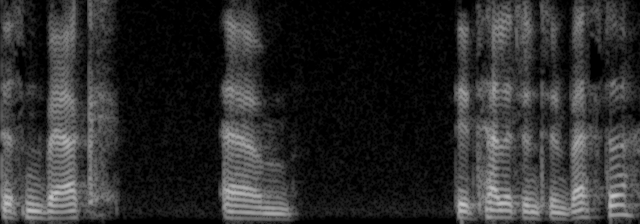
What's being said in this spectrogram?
dessen Werk ähm, The Intelligent Investor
